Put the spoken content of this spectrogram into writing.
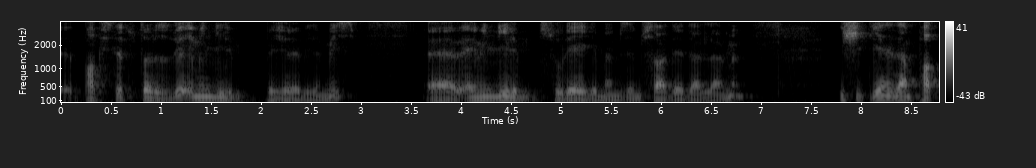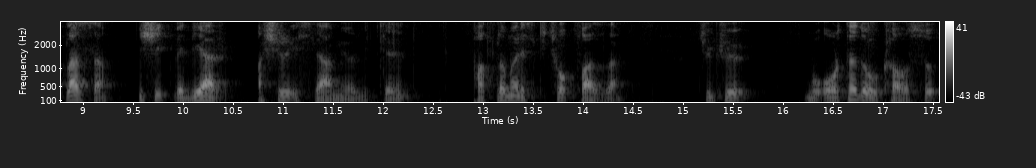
e, hapiste tutarız diyor. Emin değilim becerebilir miyiz? E, emin değilim Suriye'ye girmemize müsaade ederler mi? İşit yeniden patlarsa İşit ve diğer aşırı İslami örgütlerin patlama riski çok fazla. Çünkü bu Orta Doğu kaosu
